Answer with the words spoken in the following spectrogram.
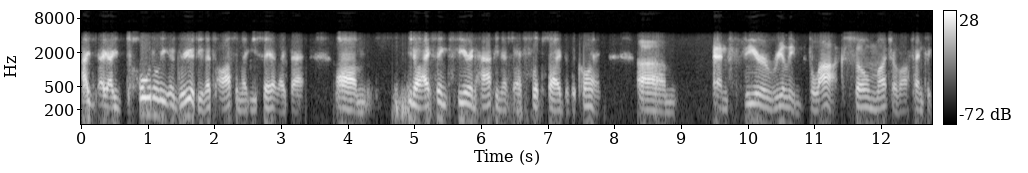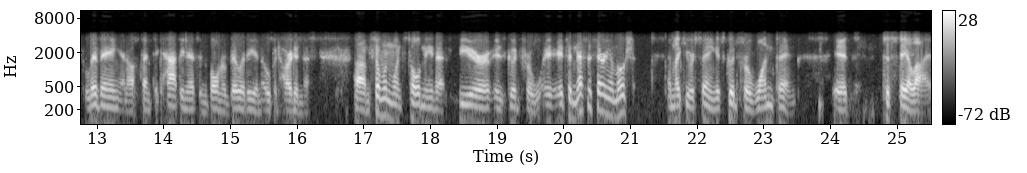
I, I, I totally agree with you. That's awesome that you say it like that. Um, you know, I think fear and happiness are flip sides of the coin. Um, and fear really blocks so much of authentic living and authentic happiness and vulnerability and open heartedness. Um, someone once told me that fear is good for it's a necessary emotion, and like you were saying, it's good for one thing: it's to stay alive.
